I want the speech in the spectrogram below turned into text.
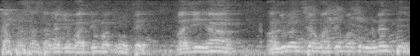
त्या प्रशासकाच्या माध्यमातून होते. माझी ह्या आंदोलनाच्या माध्यमातून विनंती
